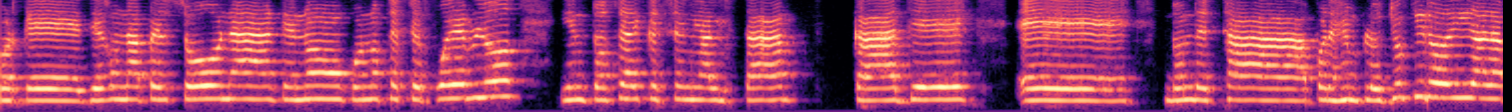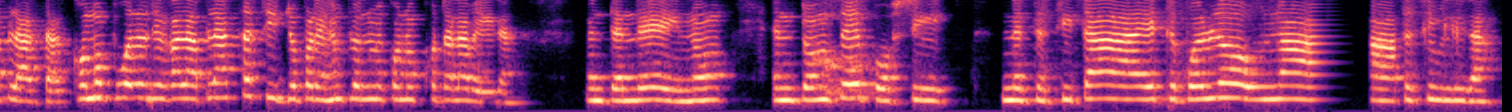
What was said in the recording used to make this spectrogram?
porque llega una persona que no conoce este pueblo y entonces hay que señalizar calles, eh, donde está, por ejemplo, yo quiero ir a la plaza, ¿cómo puedo llegar a la plaza si yo, por ejemplo, no me conozco Talavera? ¿Me entendéis? ¿No? Entonces, pues sí, necesita este pueblo una accesibilidad,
